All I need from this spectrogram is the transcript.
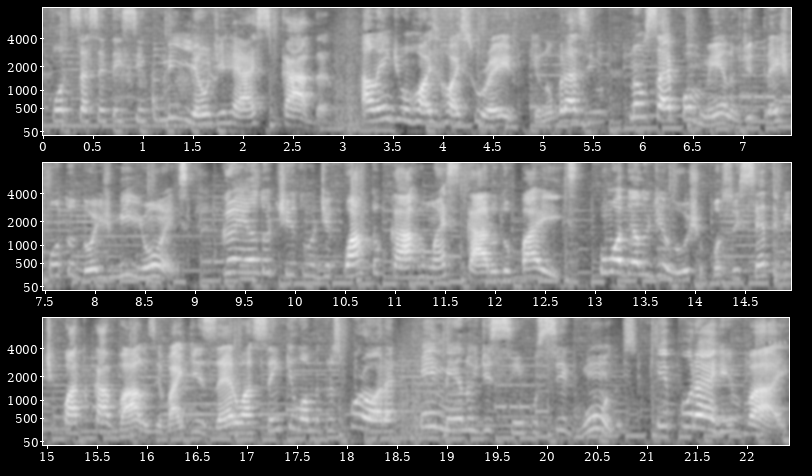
1.65 milhão de reais cada. Além de um Rolls Royce Wraith, que no Brasil não sai por menos de 3.2 milhões, ganhando o título de quarto carro mais caro do país. O modelo de luxo possui 124 cavalos e vai de 0 a 100 km por hora em menos de 5 segundos. E por aí vai.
